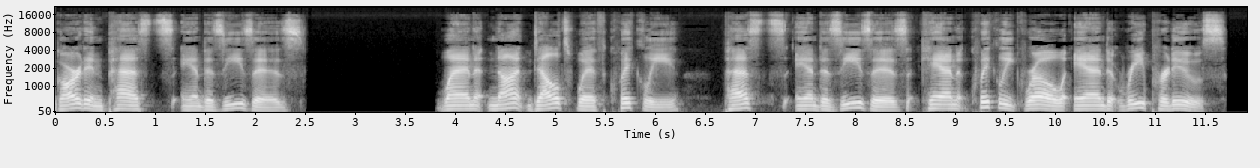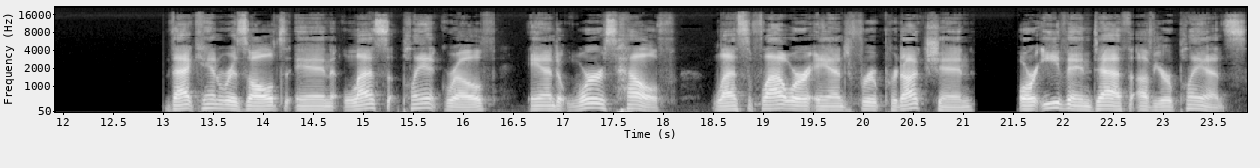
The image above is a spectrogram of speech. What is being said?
garden pests and diseases. When not dealt with quickly, pests and diseases can quickly grow and reproduce. That can result in less plant growth and worse health, less flower and fruit production, or even death of your plants.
